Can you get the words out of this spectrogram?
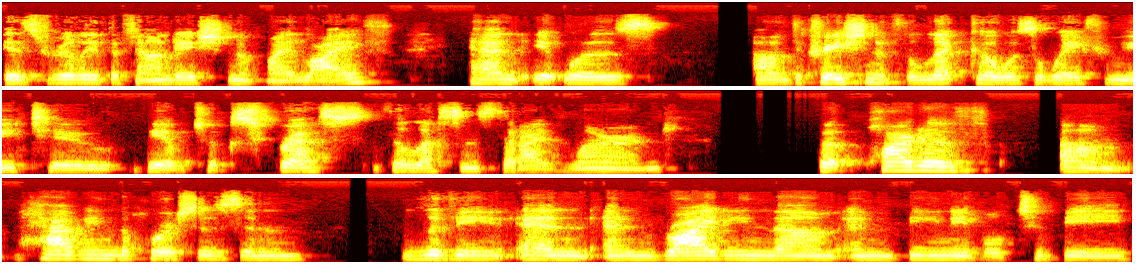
is really the foundation of my life. And it was um, the creation of the let go was a way for me to be able to express the lessons that I've learned. But part of um, having the horses and living and and riding them and being able to be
